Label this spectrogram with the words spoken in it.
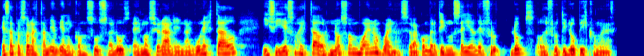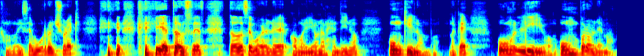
esas personas también vienen con su salud emocional en algún estado y si esos estados no son buenos, bueno, se va a convertir en un serial de Fruit Loops o de Fruity Loopies, como, como dice Burro en Shrek. y entonces todo se vuelve, como diría un argentino, un quilombo. ¿ok? Un lío, un problema.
